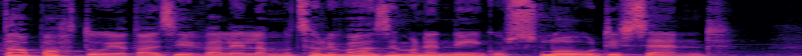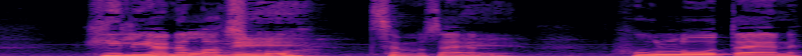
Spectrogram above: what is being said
tapahtuu jotain siinä välillä, mutta se oli vaan semmoinen niin kuin slow descend, hiljainen lasku niin. semmoiseen niin. hulluuteen,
